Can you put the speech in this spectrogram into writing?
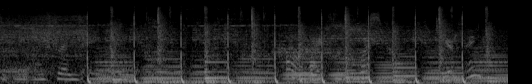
my friend Amy. Oh, How about do you think?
